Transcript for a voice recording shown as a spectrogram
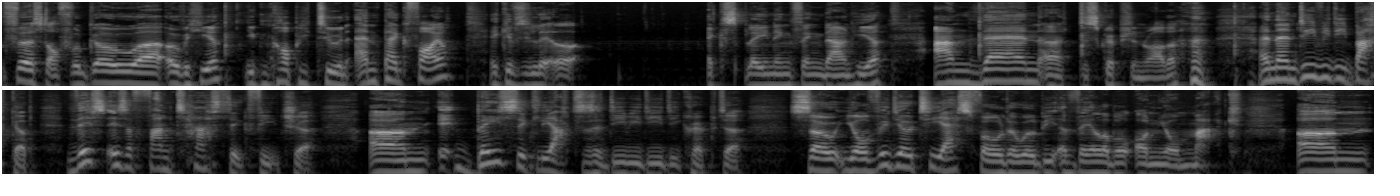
first off, we'll go uh, over here. You can copy to an MPEG file. It gives you a little explaining thing down here. And then uh, description rather. And then DVD backup. This is a fantastic feature. Um, it basically acts as a DVD decryptor. So your video TS folder will be available on your Mac. Um,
